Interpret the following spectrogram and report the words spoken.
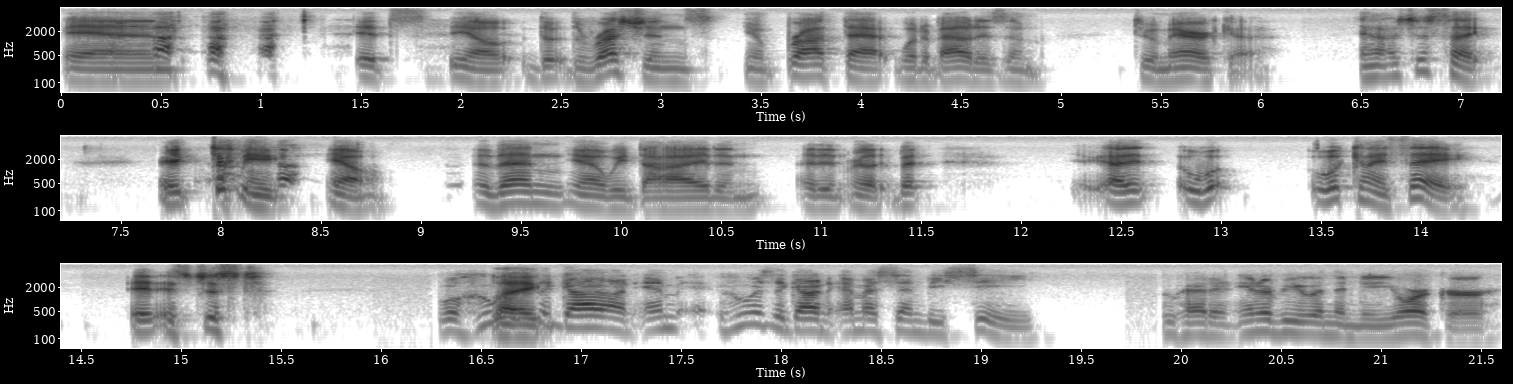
And it's, you know, the, the Russians, you know, brought that whataboutism to America. And I was just like, it took me, you know, then, you know, we died and I didn't really, but I, what, what can I say? It, it's just. Well, who like, was the guy on M, who was the guy on MSNBC who had an interview in the New Yorker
